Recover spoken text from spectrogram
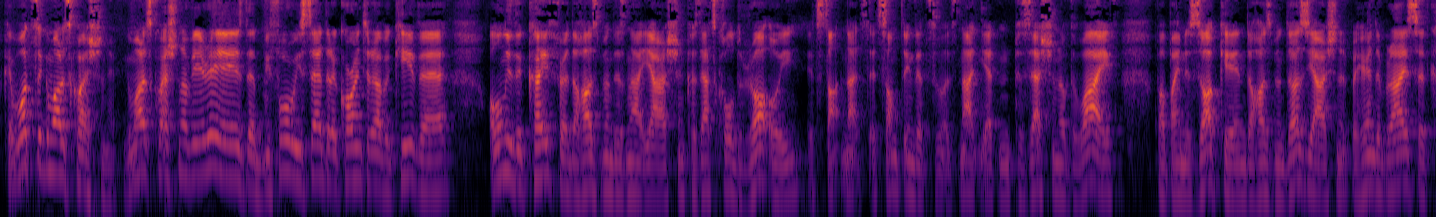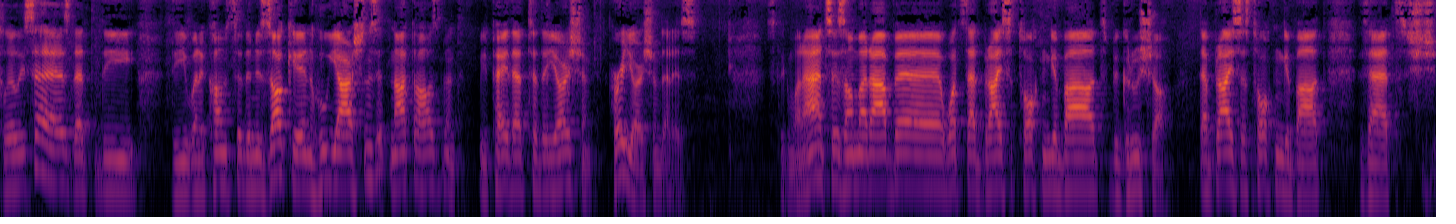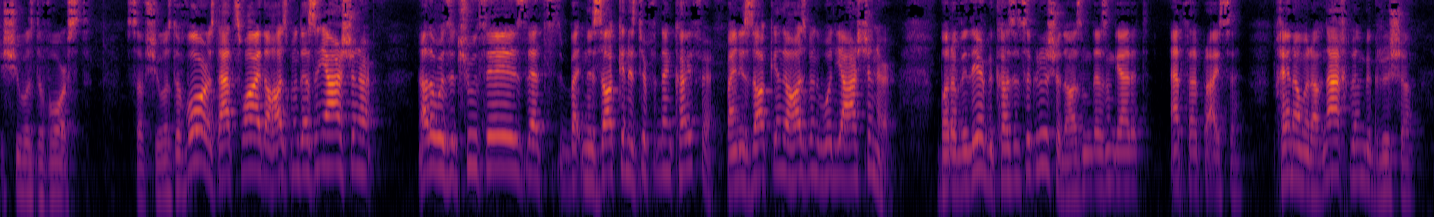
Okay, what's the Gemara's question here? Gemara's question over here is that before we said that according to Rabbi Kiva, only the kaifer, the husband, is not yashin because that's called ra'oi. It's not, not it's something that's it's not yet in possession of the wife. But by nezakin, the husband does yashin it. But here in the Braisa, it clearly says that the the when it comes to the nizakin, who yarshins it? Not the husband. We pay that to the yarshim, her yarshim, that is. So the Gemara Amar what's that Brisa talking about? Begrusha. That Brisa is talking about that sh- she was divorced. So if she was divorced, that's why the husband doesn't yarshin her. In other words, the truth is that but nizakin is different than kaifer. By nizakin, the husband would yarshin her. But over there, because it's a grusha, the husband doesn't get it. That's that Brisa.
